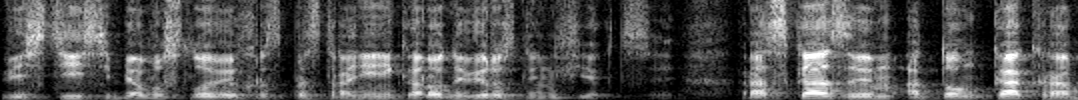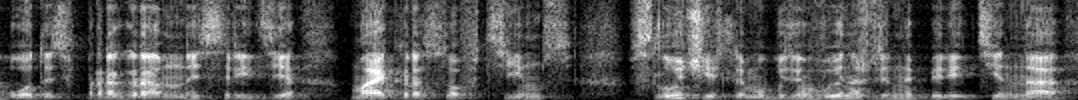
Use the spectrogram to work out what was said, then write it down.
вести себя в условиях распространения коронавирусной инфекции. Рассказываем о том, как работать в программной среде Microsoft Teams в случае, если мы будем вынуждены перейти на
